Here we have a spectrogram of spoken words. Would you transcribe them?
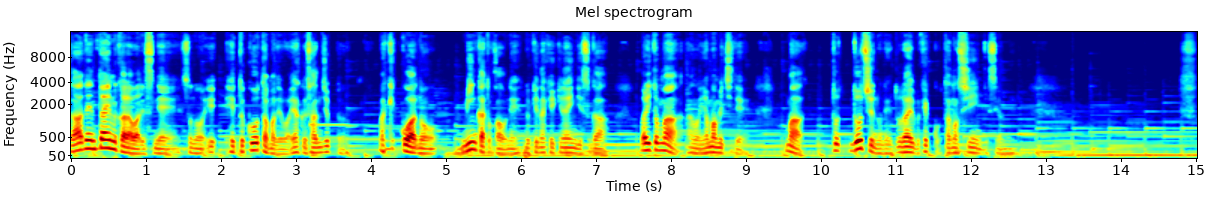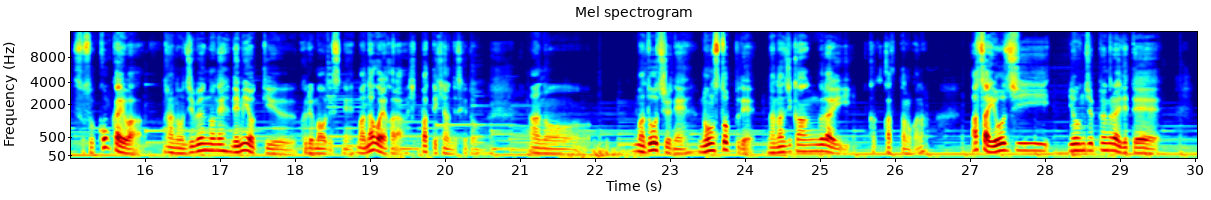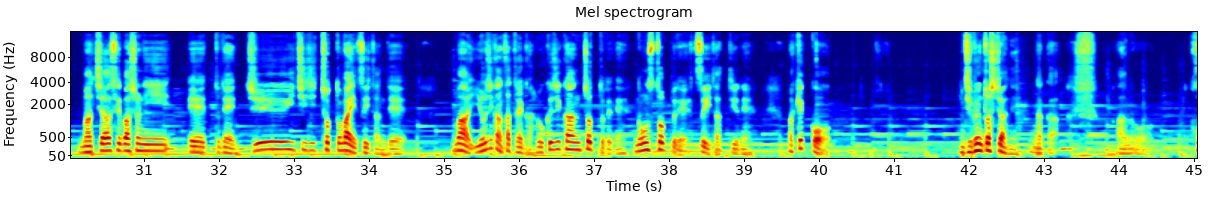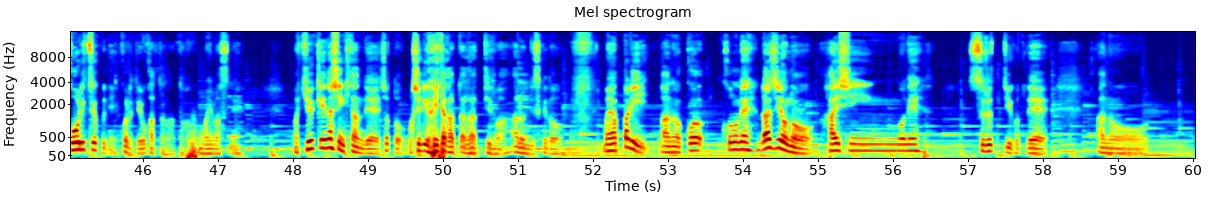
ガーデンタイムからはですね、そのヘッドクォーターまでは約30分。まあ、結構あの、民家とかをね、抜けなきゃいけないんですが、割とまあ、あの山道で、まあ、道中のね、ドライブ結構楽しいんですよね。そうそう、今回は、あの、自分のね、デミオっていう車をですね、まあ、名古屋から引っ張ってきたんですけど、あのまあ、道中ね、ノンストップで7時間ぐらいかかったのかな？朝4時40分ぐらい出て、待ち合わせ場所に、えー、っとね、11時ちょっと前に着いたんで、まあ4時間かかってないか、6時間ちょっとでね、ノンストップで着いたっていうね、まあ、結構、自分としてはね、なんか、あの、効率よくね、来れてよかったなと思いますね。まあ、休憩なしに来たんで、ちょっとお尻が痛かったなっていうのはあるんですけど、まあ、やっぱり、あの、ここのね、ラジオの配信をね、するっていうことで、あの、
